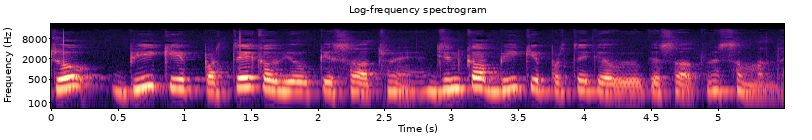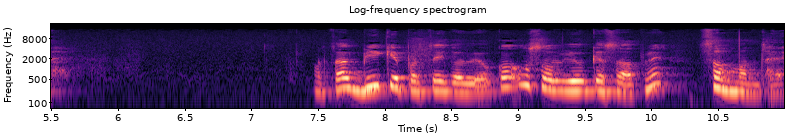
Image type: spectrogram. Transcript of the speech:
जो बी के प्रत्येक अवयव के साथ में, जिनका बी के प्रत्येक अवयव के साथ में संबंध है। अर्थात बी के प्रत्येक अवयव का उस अवयव के साथ में संबंध है।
